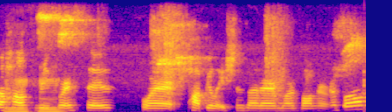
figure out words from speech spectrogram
mental health Mhm. resources for populations that are more vulnerable.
